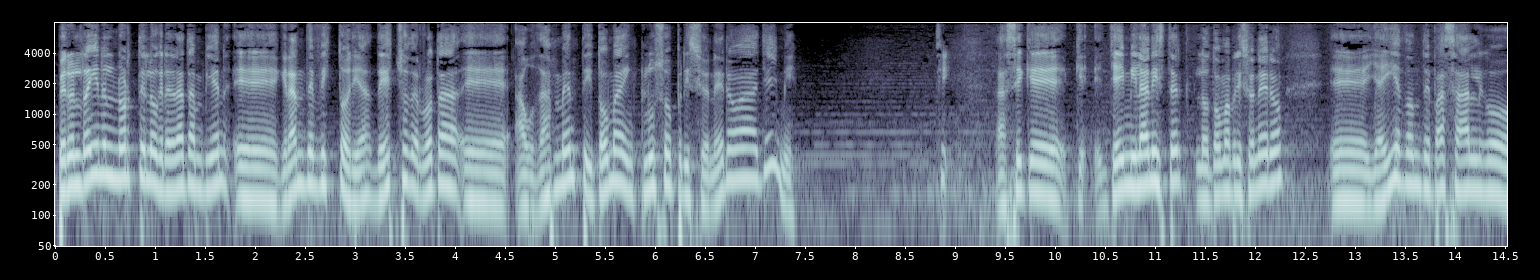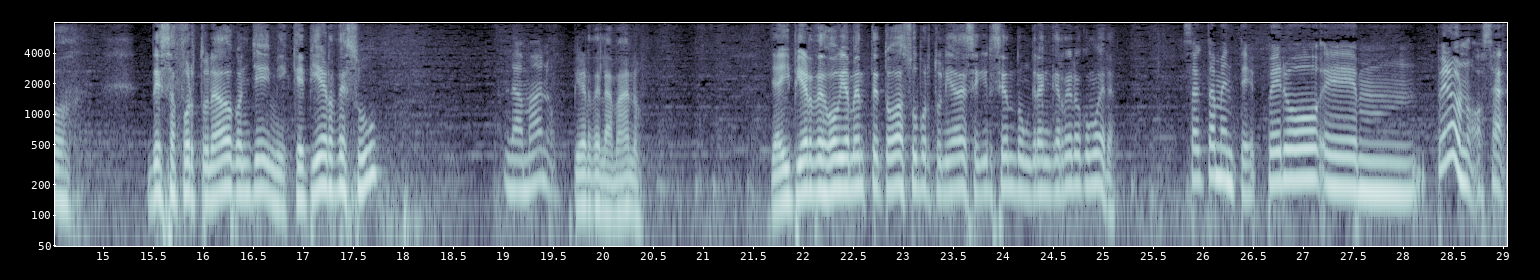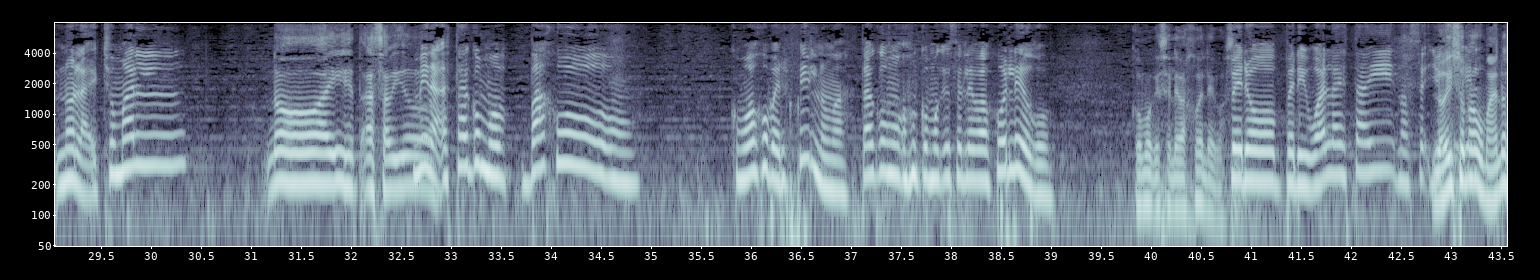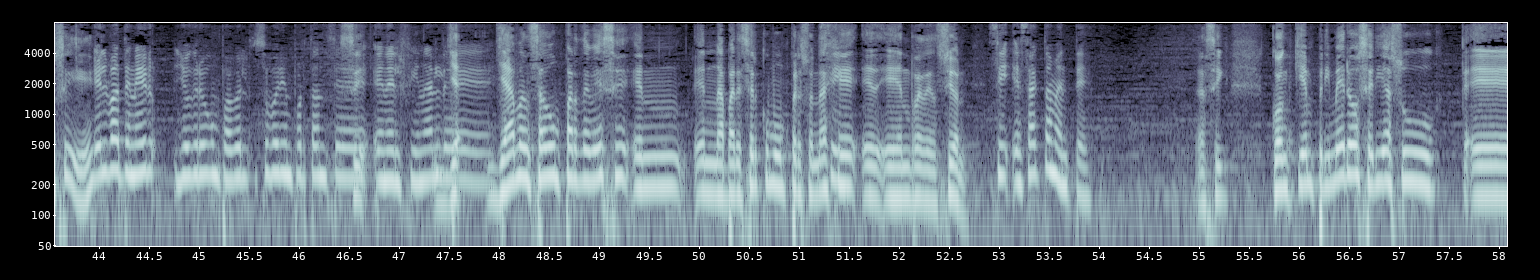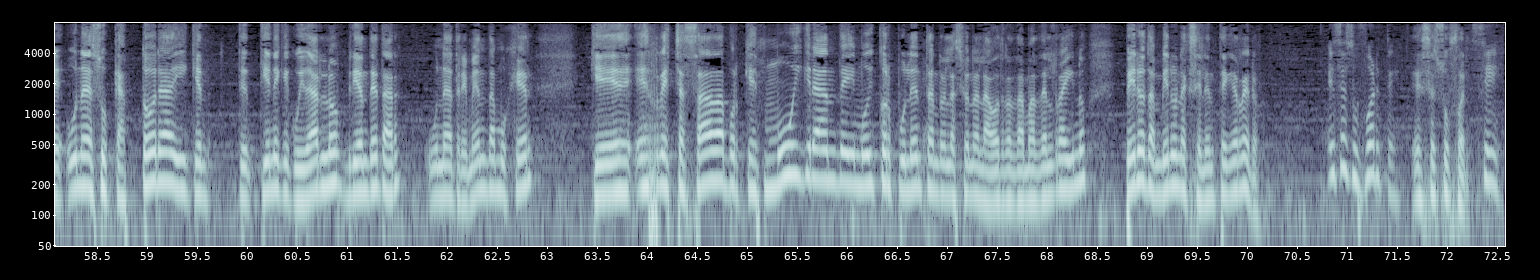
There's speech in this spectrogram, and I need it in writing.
Pero el rey en el norte logrará también eh, grandes victorias. De hecho, derrota eh, audazmente y toma incluso prisionero a Jamie. Sí. Así que, que Jamie Lannister lo toma prisionero eh, y ahí es donde pasa algo desafortunado con Jamie, que pierde su La mano. pierde la mano. Y ahí pierde obviamente toda su oportunidad de seguir siendo un gran guerrero como era. Exactamente. Pero, eh, pero no, o sea, no la ha hecho mal. No, ahí ha sabido Mira, está como bajo. Como bajo perfil nomás. Está como, como que se le bajó el ego. Como que se le bajó el ego. sí. Pero, pero igual está ahí, no sé. lo yo- hizo él, más humano, sí. Él va a tener, yo creo, un papel súper importante Sí. en el final ya, de. ya ha avanzado un par de veces en, en aparecer como un personaje en, en redención. Sí, exactamente. Así, con quien primero sería su eh, una de sus captoras y quien te- tiene que cuidarlo, Brienne de Tar, una tremenda mujer que es, rechazada porque es muy grande y muy corpulenta en relación a las otras damas del reino, pero también un excelente guerrero. Ese es su fuerte. Ese es su fuerte. Sí.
